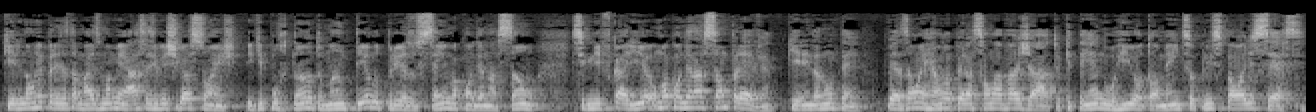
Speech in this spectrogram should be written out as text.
que ele não representa mais uma ameaça às investigações e que, portanto, mantê-lo preso sem uma condenação significaria uma condenação prévia, que ele ainda não tem. Pezão é réu na Operação Lava Jato, que tem no Rio atualmente seu principal alicerce.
